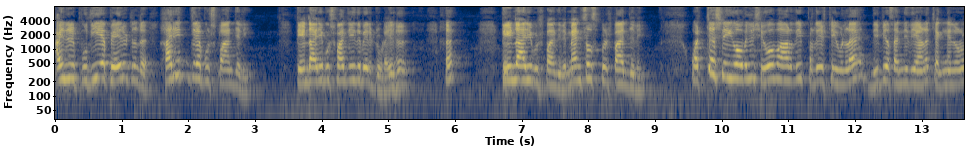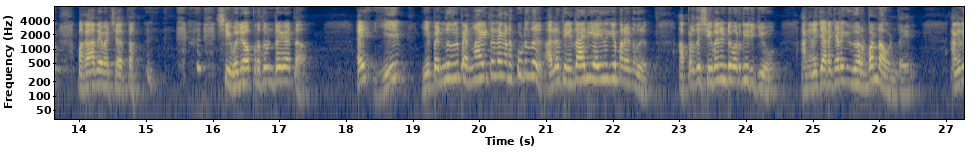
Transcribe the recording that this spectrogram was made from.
അതിനൊരു പുതിയ പേരിട്ടുണ്ട്. ഹരിദ്ര പുഷ്പാഞ്ജലി തീണ്ടാരി പുഷ്പാഞ്ജലി എന്ന് പേരിട്ടൂടെ അതിന്? തീണ്ടാരി പുഷ്പാഞ്ജലി മെൻസസ് പുഷ്പാഞ്ജലി. ഒറ്റ ശ്രീകോവിൽ ശിവഭാരതി പ്രതിഷ്ഠയുള്ള ദിവ്യ സന്നിധിയാണ് ചെങ്ങന്നൂർ മഹാദേവ ക്ഷേത്രം. ശിവനും അപ്പുറത്തുണ്ട് കേട്ടോ. ഏയ് ഈ ഈ പെണ്ണ് ഇതൊരു പെണ്ണായിട്ടല്ലേ കണക്കൂട്ടുന്നത്? അല്ല തീണ്ടാരിയായി എന്നൊക്കെയാണ് പറയണത്. അപ്പുറത്ത് ശിവനുണ്ട് വെറുതെ ഇരിക്കുവോ? അങ്ങനെ ചടക്കിടയ്ക്ക് ഗർഭം ഉണ്ടാവണ്ടേ അങ്ങനെ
